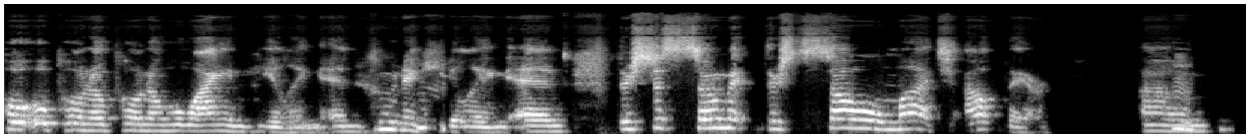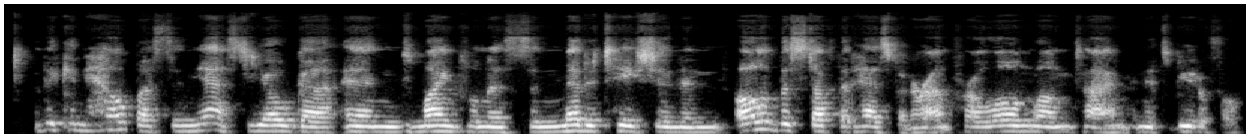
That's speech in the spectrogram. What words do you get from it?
Ho'oponopono Hawaiian healing and Huna mm-hmm. healing, and there's just so much. There's so much out there um, mm. that can help us. And yes, yoga and mindfulness and meditation and all of the stuff that has been around for a long, long time, and it's beautiful.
